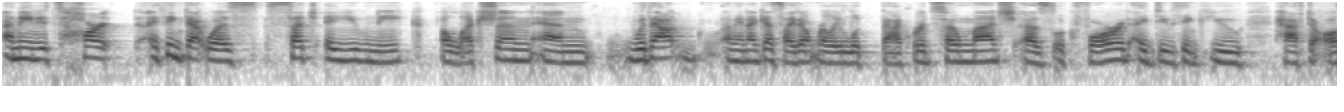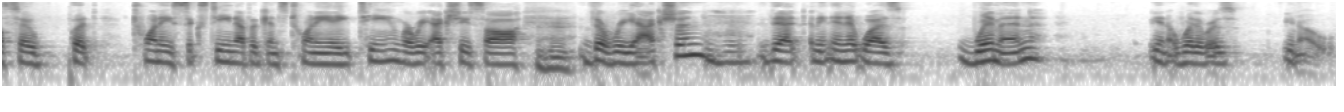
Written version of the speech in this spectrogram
I mean, it's hard. I think that was such a unique election. And without, I mean, I guess I don't really look backwards so much as look forward. I do think you have to also put 2016 up against 2018, where we actually saw mm-hmm. the reaction mm-hmm. that, I mean, and it was women, you know, whether it was, you know,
